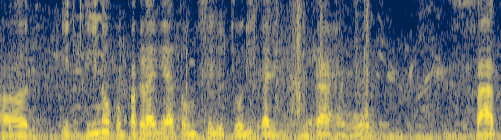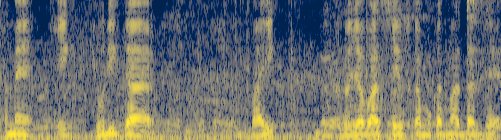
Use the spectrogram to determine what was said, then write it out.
और ये तीनों को पकड़ा गया तो उनसे जो चोरी का घंटा है, वो साथ में एक चोरी का बाइक जो फिरोजाबाद से उसका मुकदमा दर्ज है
